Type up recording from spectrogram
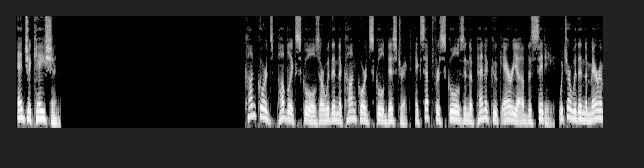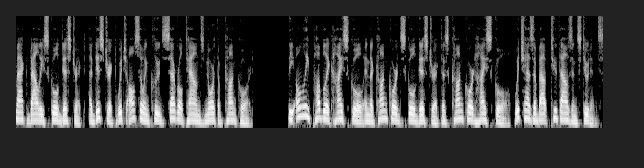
Education Concord's public schools are within the Concord School District, except for schools in the Penacook area of the city, which are within the Merrimack Valley School District, a district which also includes several towns north of Concord. The only public high school in the Concord School District is Concord High School, which has about 2,000 students.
